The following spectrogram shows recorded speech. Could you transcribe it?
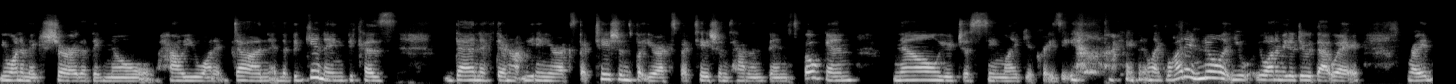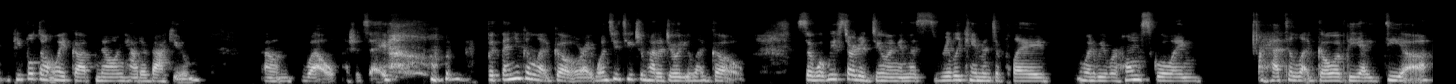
you want to make sure that they know how you want it done in the beginning because then if they're not meeting your expectations, but your expectations haven't been spoken, now you just seem like you're crazy. Right? They're like, well, I didn't know that you, you wanted me to do it that way. Right? People don't wake up knowing how to vacuum. Um, well, I should say. but then you can let go, right? Once you teach them how to do it, you let go. So, what we started doing, and this really came into play when we were homeschooling, I had to let go of the idea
